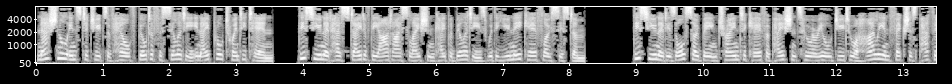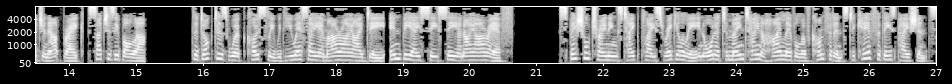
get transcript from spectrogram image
National Institutes of Health built a facility in April 2010. This unit has state-of-the-art isolation capabilities with a unique airflow system. This unit is also being trained to care for patients who are ill due to a highly infectious pathogen outbreak, such as Ebola. The doctors work closely with USAMRIID, NBACC and IRF. Special trainings take place regularly in order to maintain a high level of confidence to care for these patients.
